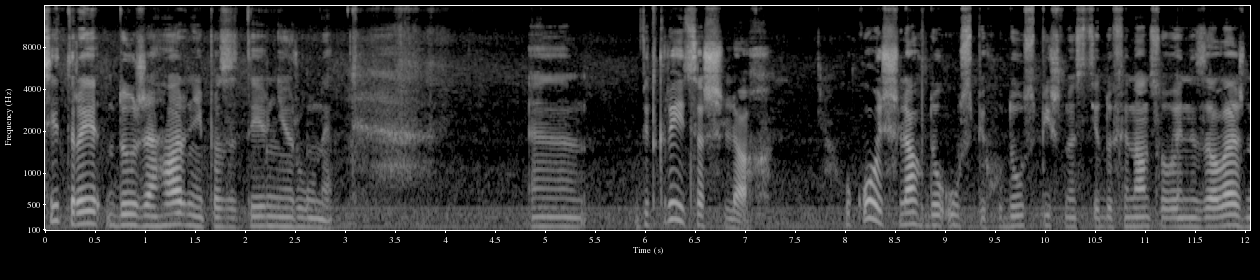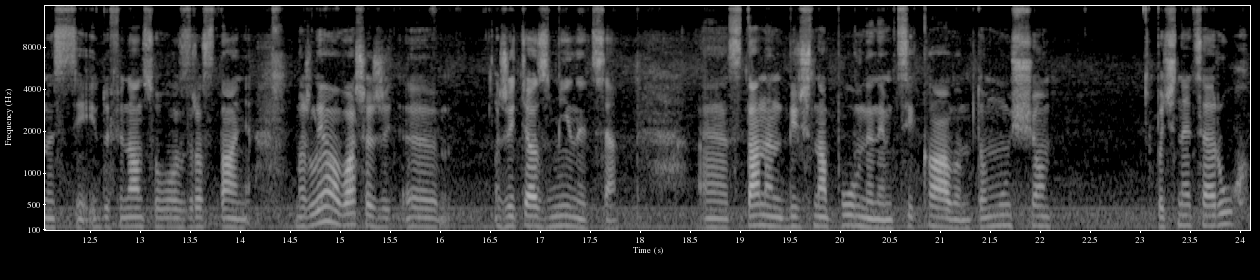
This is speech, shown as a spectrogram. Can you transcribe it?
Всі три дуже гарні позитивні руни. Е, відкриється шлях. У когось шлях до успіху, до успішності, до фінансової незалежності і до фінансового зростання. Можливо, ваше е, життя зміниться, е, стане більш наповненим, цікавим, тому що почнеться рух,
